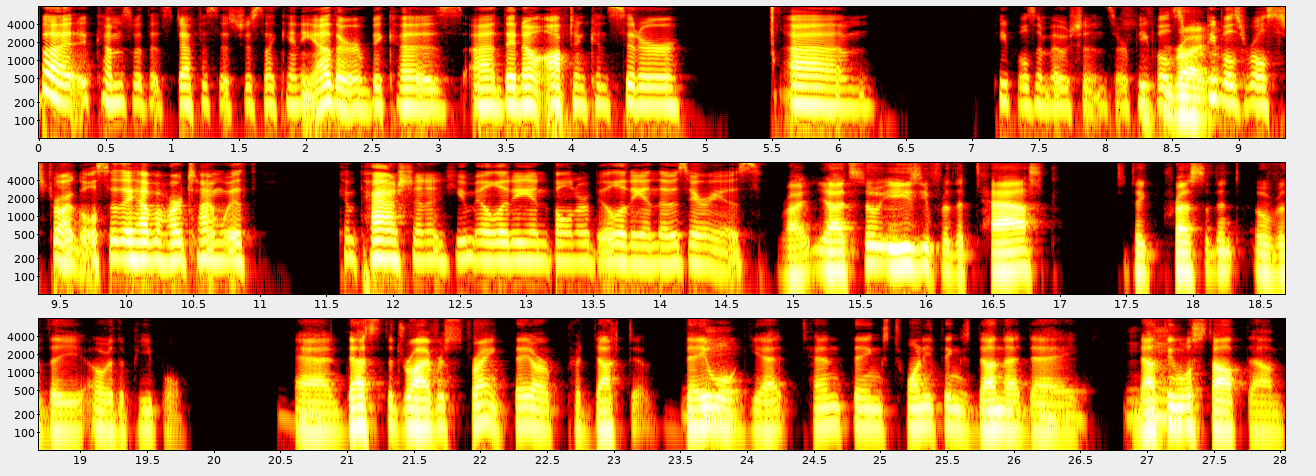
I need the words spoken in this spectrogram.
but it comes with its deficits just like any other because uh, they don't often consider um, people's emotions or people's Right. people's real struggle so they have a hard time with compassion and humility and vulnerability in those areas Right. Yeah. It's so easy for the task to take precedent over the over the people. And that's the driver's strength. They are productive. They Mhm. will get 10 things, 20 things done that day. Mhm. Nothing will stop them.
